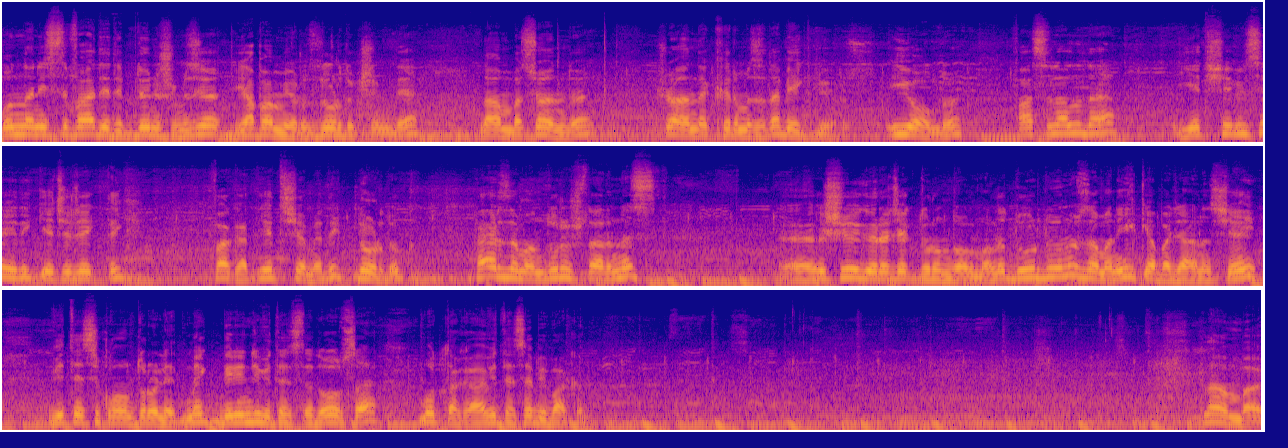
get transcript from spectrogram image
Bundan istifade edip dönüşümüzü yapamıyoruz. Durduk şimdi. Lamba söndü. Şu anda kırmızıda bekliyoruz. İyi oldu. Fasılalı da yetişebilseydik geçecektik. Fakat yetişemedik durduk. Her zaman duruşlarınız e, ışığı görecek durumda olmalı. Durduğunuz zaman ilk yapacağınız şey vitesi kontrol etmek. Birinci viteste de olsa mutlaka vitese bir bakın. Lamba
